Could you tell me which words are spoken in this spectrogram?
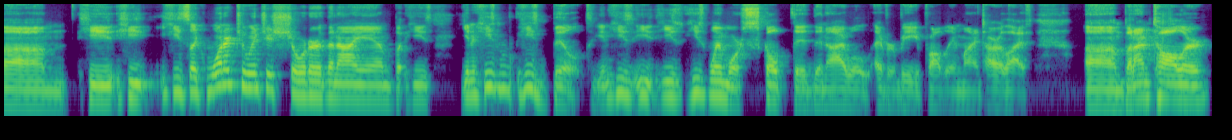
Um, he he he's like one or two inches shorter than I am, but he's you know he's he's built. Know, he's he's he's way more sculpted than I will ever be probably in my entire life. Um, but I'm taller.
